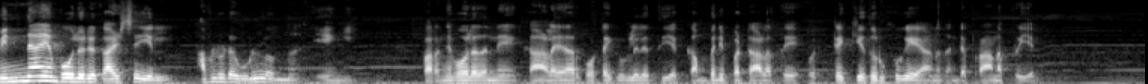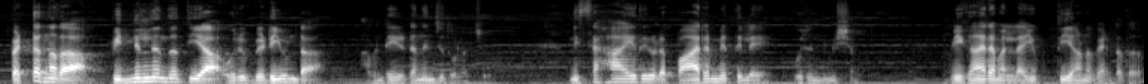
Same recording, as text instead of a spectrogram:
മിന്നായം പോലൊരു കാഴ്ചയിൽ അവളുടെ ഉള്ളൊന്ന് ഏങ്ങി. പറഞ്ഞ പോലെ തന്നെ കാളയാർ കോട്ടയ്ക്കുള്ളിലെത്തിയ കമ്പനി പട്ടാളത്തെ ഒറ്റയ്ക്ക് എതിർക്കുകയാണ് തന്റെ പ്രാണപ്രിയൻ. പെട്ടെന്നതാ പിന്നിൽ നിന്നെത്തിയ ഒരു വെടിയുണ്ട അവന്റെ ഇടനെഞ്ചു തുളച്ചു. നിസ്സഹായതയുടെ പാരമ്യത്തിലെ ഒരു നിമിഷം. വികാരമല്ല യുക്തിയാണ് വേണ്ടത്.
